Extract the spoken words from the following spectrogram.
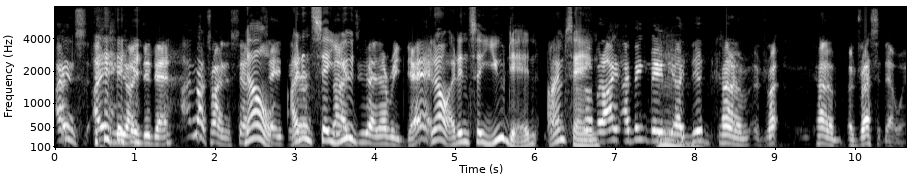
I didn't. I didn't mean I did that. I'm not trying to say. No, say I didn't say you- do that every day. no, I didn't say you did. I'm saying. No, but I, I think maybe I Mm. did kind of address, kind of address it that way.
